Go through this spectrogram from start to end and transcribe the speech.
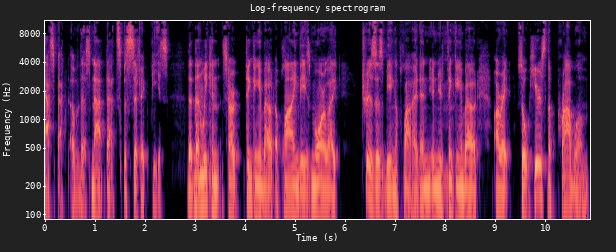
aspect of this, not that specific piece, that then we can start thinking about applying these more like TRIZ is being applied. And, and you're thinking about, all right, so here's the problem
